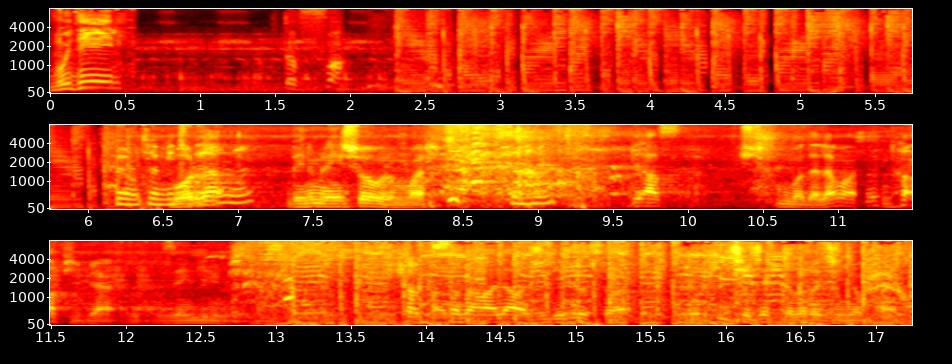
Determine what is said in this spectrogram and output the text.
bu değil. Bu arada benim Range Rover'ım var. Biraz küçük bir model ama ne yapayım ya? Zenginim işte. Sana hala acı geliyorsa belki içecek kadar acın yok yani.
